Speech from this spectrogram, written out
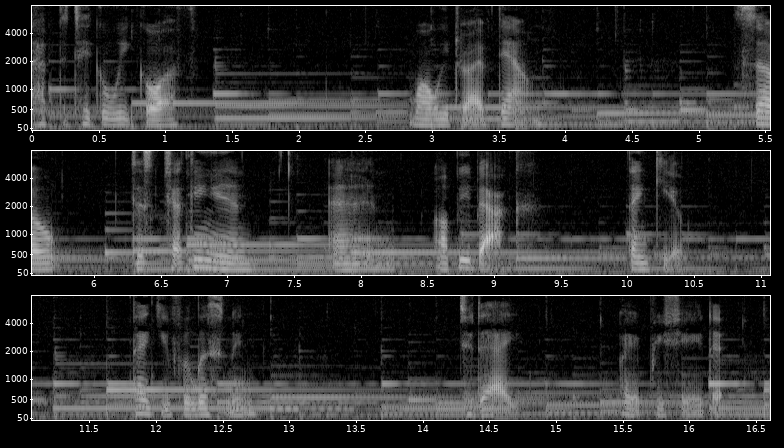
have to take a week off while we drive down. So, just checking in, and I'll be back. Thank you. Thank you for listening today. I appreciate it.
